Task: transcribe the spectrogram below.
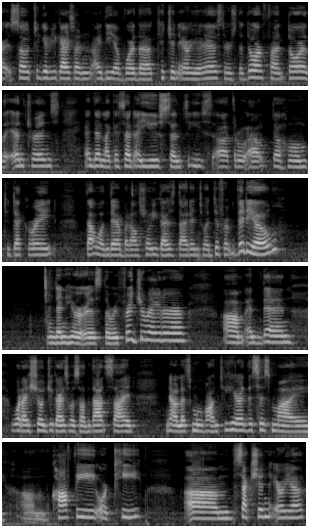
All right, so to give you guys an idea of where the kitchen area is, there's the door, front door, the entrance, and then like I said, I use Scentsys uh, throughout the home to decorate that one there, but I'll show you guys that into a different video. And then here is the refrigerator. Um, and then what I showed you guys was on that side. Now let's move on to here. This is my um, coffee or tea um, section area.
